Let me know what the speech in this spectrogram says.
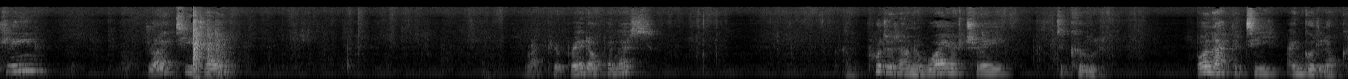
clean dry tea towel. Wrap your bread up in it and put it on a wire tray to cool. Bon appetit and good luck.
